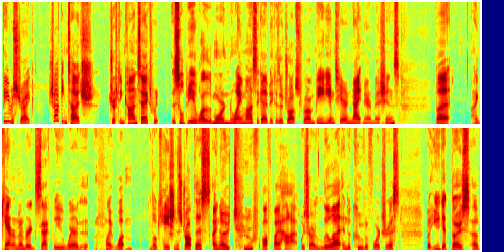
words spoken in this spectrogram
Fever Strike, Shocking Touch, Drifting Contact, this will be one of the more annoying mods to get because it drops from medium tier nightmare missions. But I can't remember exactly where, the, like what locations drop this. I know two off by heart, which are Lua and the Kuva Fortress, but you get those a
